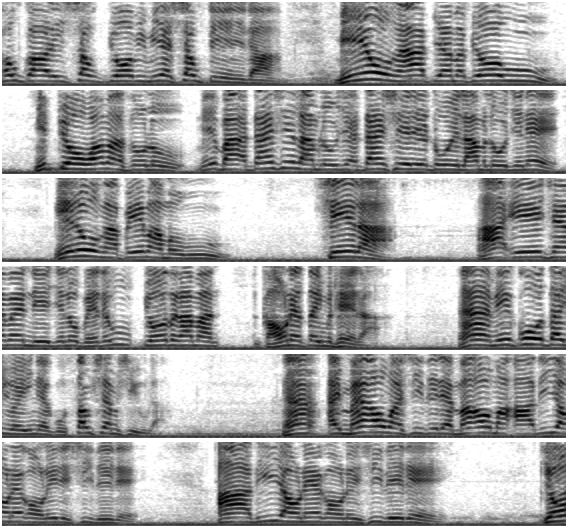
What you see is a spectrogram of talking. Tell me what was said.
ဟုတ်ကားတွေရှောက်ပြောပြီးမင်းကရှောက်တင်နေတာမင်းကိုငါပြန်မပြောဘူးမင်းပျော်သွားမှာဆိုလို့မင်းဘာအတန်းရှင်းလာမလို့ချင်းအတန်းရှင်းတွေတိုးလာမလို့ချင်းနဲ့မင်းတို့ငါပေးမှာမဟုတ်ဘူးရှင်းလားငါအေးချမ်းပဲနေချင်းလို့ဘယ်တူပြောစကားမှခေါင်းနဲ့တိတ်မထဲတာဟမ်မင်းကိုယ်အသက်ရွယ်ကြီးနဲ့ကိုစောက်ရှက်မရှိဘူးလားဟမ်အဲ့မန်းအောက်မှာရှိသေးတယ်မန်းအောက်မှာအာသီးရောင်တဲ့ကောင်လေးတွေရှိသေးတယ်အာသီးရောင်တဲ့ကောင်တွေရှိသေးတယ်ပြော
